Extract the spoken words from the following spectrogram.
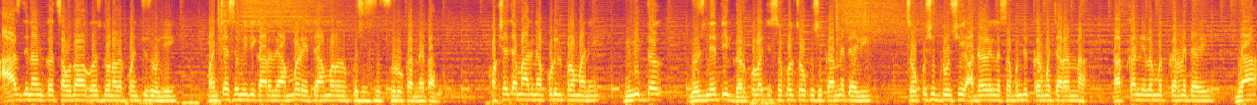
आज दिनांक चौदा ऑगस्ट दोन हजार पंचवीस रोजी पंचायत समिती कार्यालय अंबड येथे आमरण उपोषण सु- सुरू करण्यात आले. पक्षाच्या मागण्या पुढील प्रमाणे विविध योजनेतील घरकुलाची सखोल चौकशी करण्यात यावी. चौकशीत दोषी आढळलेल्या संबंधित कर्मचाऱ्यांना तात्काळ निलंबित करण्यात यावे. या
